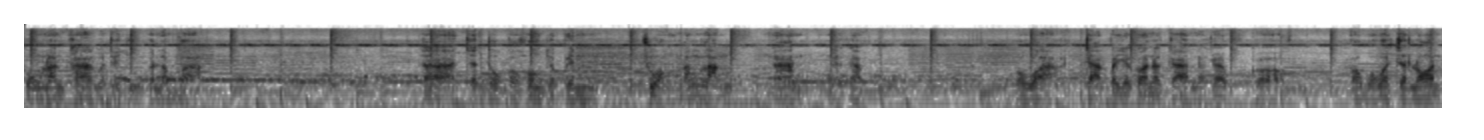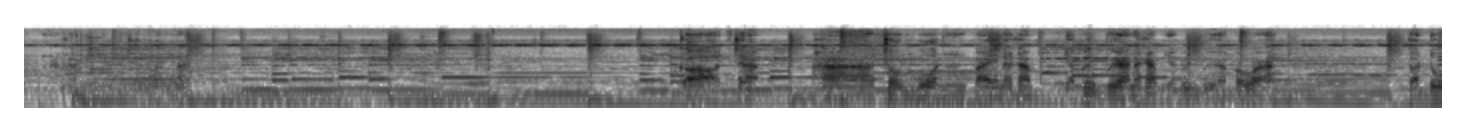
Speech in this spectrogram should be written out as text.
คงร้านค้าก็จะอยู่กันลำบาก ถ้าจะตกก็คงจะเป็นช่วงหลังๆงานนะครับ เพราะว่าจากพยากรณ์อากาศแล้วครับ ก็เขาบอกว่าจะร้อนนะครับจะร้อนมาก ก็จะพาชมวนไปนะครับ อย่าเพิ่งเบื่อนะครับ อย่าเพิ่งเบื่อเพราะว่า ก็ดู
